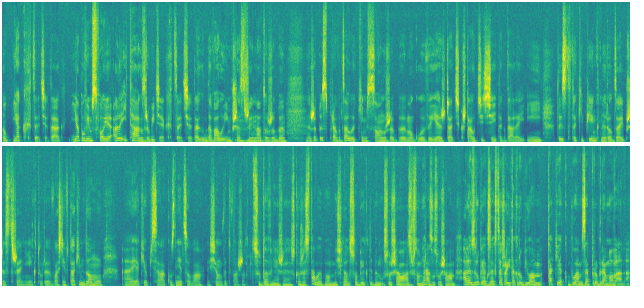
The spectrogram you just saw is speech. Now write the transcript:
no jak chcecie, tak? Ja powiem swoje, ale i tak zrobicie jak chcecie, tak? Dawały im przestrzeń na to, żeby, żeby sprawdzały kim są, żeby mogły wyjeżdżać, kształcić się i tak dalej. I to jest taki piękny rodzaj przestrzeni, który właśnie w takim domu, e, jaki opisała Kuzniecowa, się wytwarza. Cudownie, że skorzystały, bo myślę o sobie, gdybym usłyszała, zresztą nieraz usłyszałam, ale zrób jak zechcesz, a i tak robiłam tak, jak byłam zaprogramowana.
